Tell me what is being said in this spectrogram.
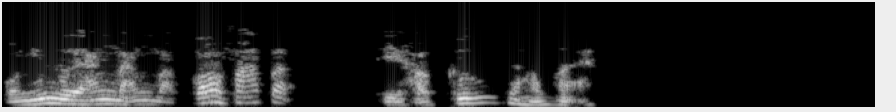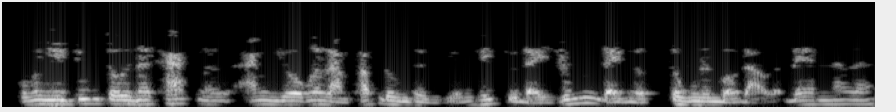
Còn những người ăn mặn mà có pháp á thì họ cứu chứ không họ ăn cũng như chúng tôi nó khác nữa ăn vô nó làm pháp luân thường chuyển hít chỗ đầy rúng đầy ngực tung lên bộ đầu là đem nó lên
